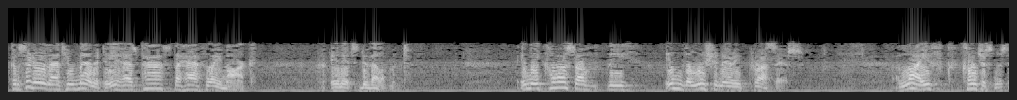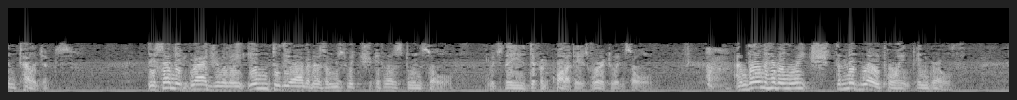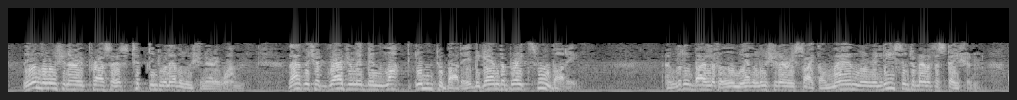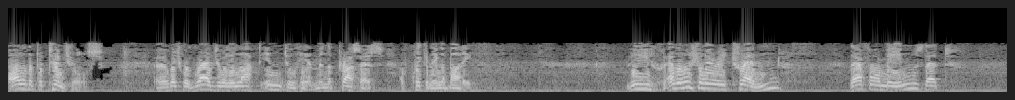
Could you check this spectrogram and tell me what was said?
consider that humanity has passed the halfway mark in its development. In the course of the involutionary process, life, consciousness, intelligence descended gradually into the organisms which it was to ensoul, which these different qualities were to ensoul. And then, having reached the midway point in growth, the involutionary process tipped into an evolutionary one. That which had gradually been locked into body began to break through body. And little by little in the evolutionary cycle, man will release into manifestation all of the potentials uh, which were gradually locked into him in the process of quickening a body. The evolutionary trend, therefore, means that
